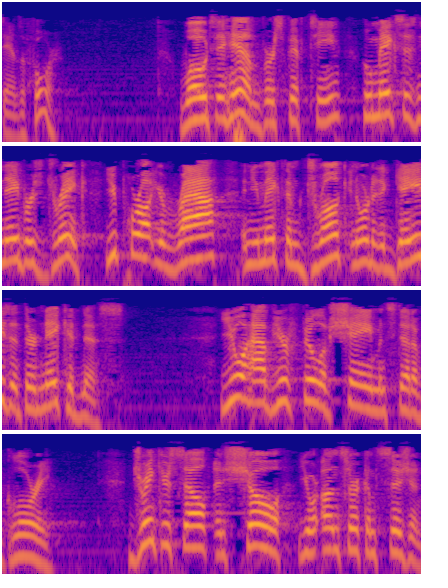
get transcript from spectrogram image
Stanza 4. Woe to him, verse 15, who makes his neighbors drink. You pour out your wrath and you make them drunk in order to gaze at their nakedness. You will have your fill of shame instead of glory. Drink yourself and show your uncircumcision,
